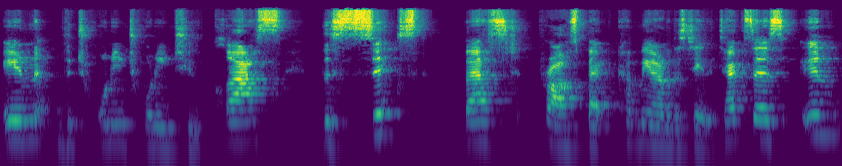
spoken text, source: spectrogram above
in the 2022 class, the sixth best prospect coming out of the state of Texas. And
